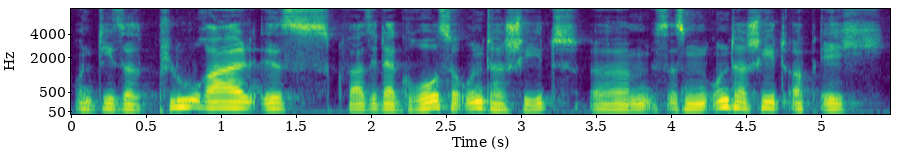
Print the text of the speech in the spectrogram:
Und dieser Plural ist quasi der große Unterschied. Ähm, es ist ein Unterschied, ob ich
